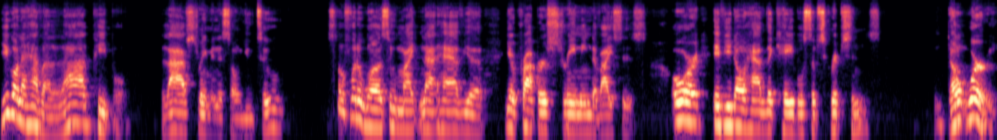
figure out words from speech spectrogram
You're going to have a lot of people live streaming this on YouTube. So for the ones who might not have your your proper streaming devices or if you don't have the cable subscriptions, don't worry.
